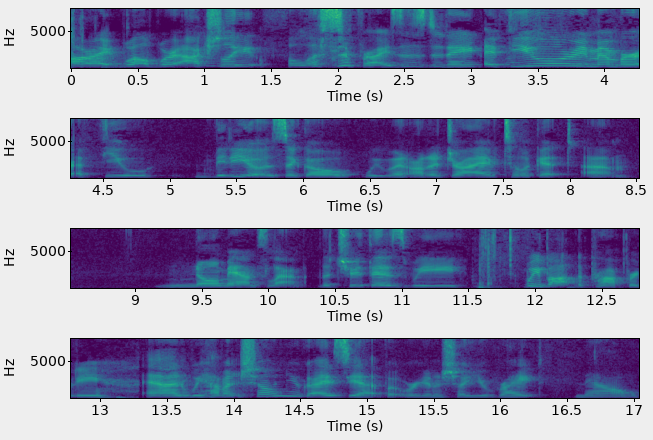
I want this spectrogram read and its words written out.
All right. Well, we're actually full of surprises today. If you remember a few videos ago, we went on a drive to look at um, no man's land. The truth is we we bought the property and we haven't shown you guys yet, but we're going to show you right now.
